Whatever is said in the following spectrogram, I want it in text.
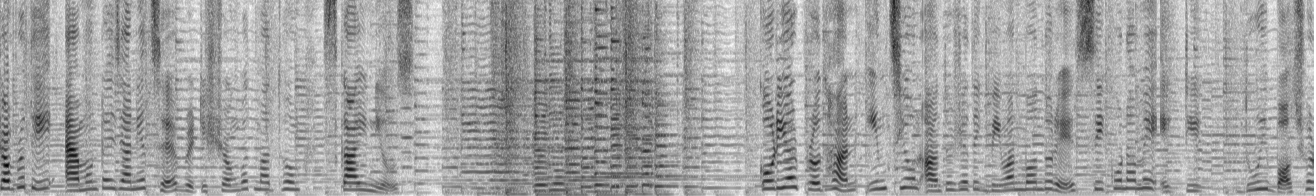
সম্প্রতি এমনটাই জানিয়েছে ব্রিটিশ সংবাদ মাধ্যম স্কাই নিউজ। কোরিয়ার প্রধান ইনচিয়ন আন্তর্জাতিক বিমানবন্দরে সিকো নামে একটি দুই বছর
